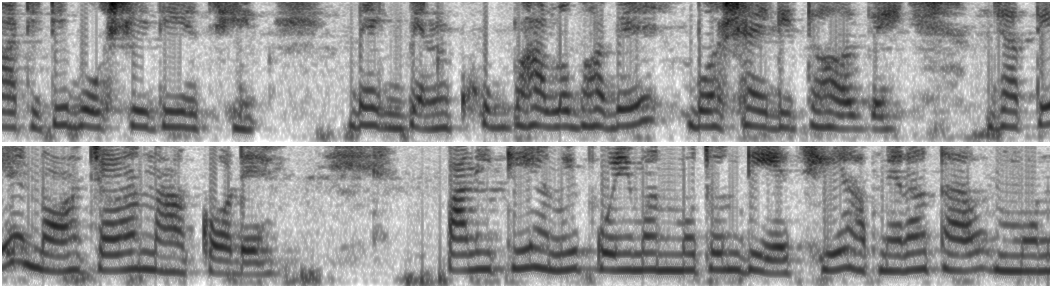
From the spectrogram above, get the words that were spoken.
বাটিটি বসিয়ে দিয়েছি। দেখবেন খুব ভালোভাবে বসায় দিতে হবে যাতে নড়াচড়া না করে। পানিটি আমি পরিমাণ মতন দিয়েছি। আপনারা তা মন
